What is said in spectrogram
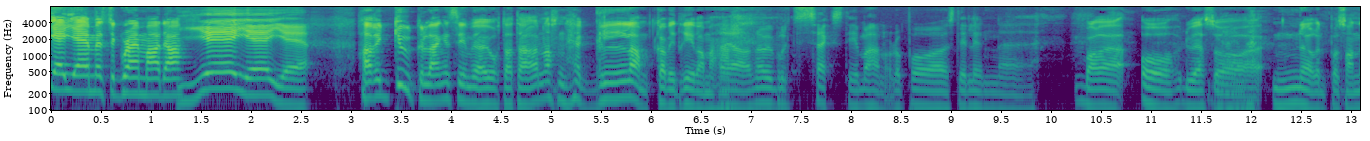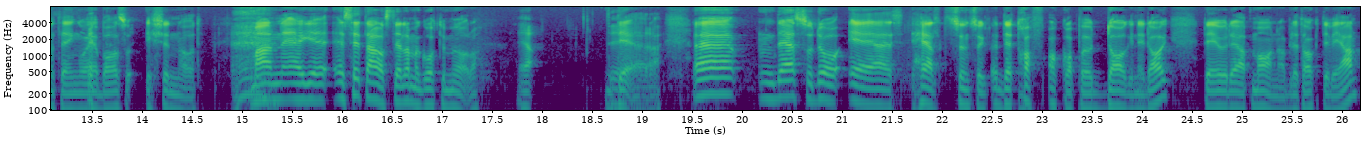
yeah, yeah, Mr. Grandmother. Yeah, yeah, yeah. Herregud, hvor lenge siden vi har gjort dette. her. Nesten helt glemt hva vi driver med her. Ja, nå har vi brukt seks timer her nå på å stille inn uh... Bare Å, du er så nerd på sånne ting, og jeg er bare så ikke nerd. Men jeg, jeg sitter her og stiller med godt humør, da. Ja. Det, er det. Eh, det som da er helt sinnssykt Det traff akkurat på dagen i dag. Det er jo det at mannen har blitt aktiv igjen.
